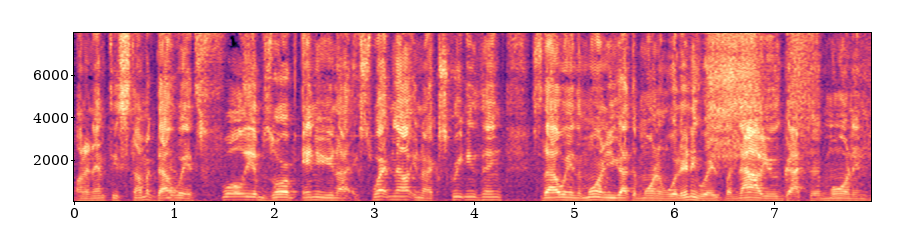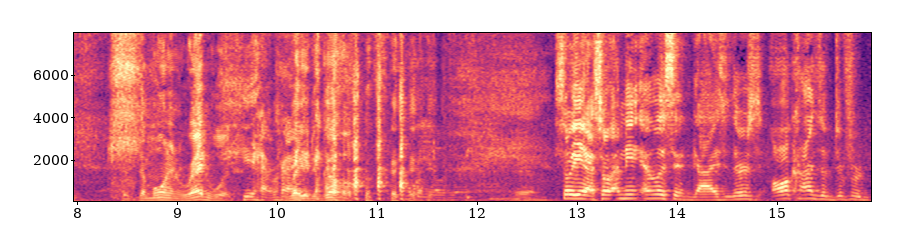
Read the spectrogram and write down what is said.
on an empty stomach. That way, it's fully absorbed in you. You're not sweating out. You're not excreting anything. So that way, in the morning, you got the morning wood anyways. But now you got the morning, the, the morning redwood. Yeah, right. Ready to go. So yeah, so I mean, and listen, guys, there's all kinds of different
